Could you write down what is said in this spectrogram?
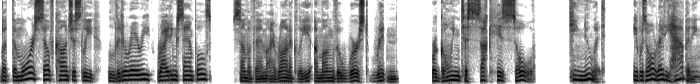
But the more self consciously literary writing samples some of them, ironically, among the worst written, were going to suck his soul. He knew it. It was already happening.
